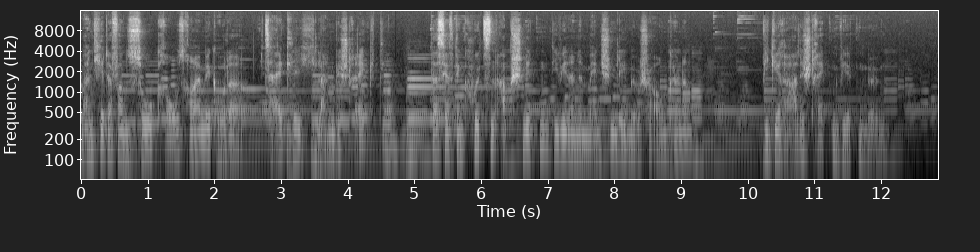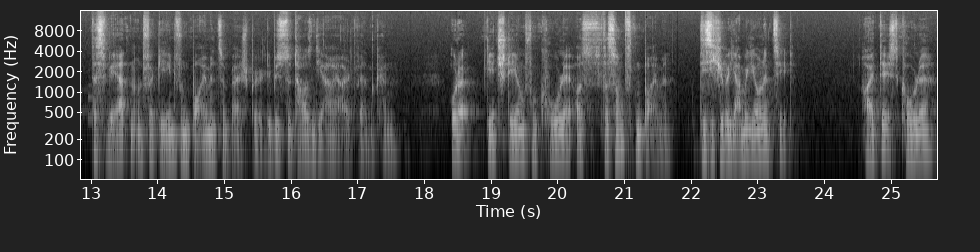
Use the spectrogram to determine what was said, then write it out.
Manche davon so großräumig oder zeitlich lang gestreckt, dass sie auf den kurzen Abschnitten, die wir in einem Menschenleben überschauen können, wie gerade Strecken wirken mögen das Werden und Vergehen von Bäumen zum Beispiel, die bis zu 1000 Jahre alt werden können. Oder die Entstehung von Kohle aus versumpften Bäumen, die sich über Jahrmillionen zieht. Heute ist Kohle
